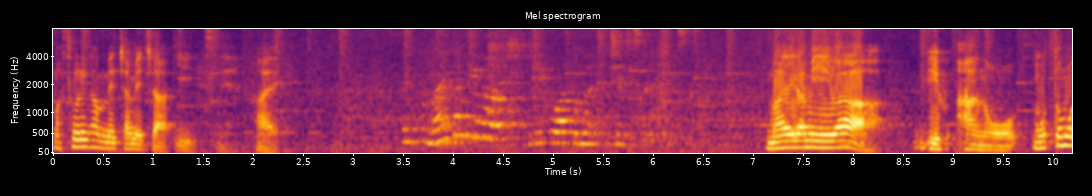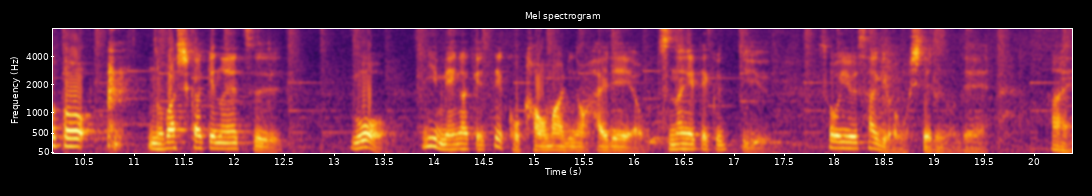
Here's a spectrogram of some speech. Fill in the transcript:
まあ、それがめちゃめちゃいいですね。はい、えっと前髪はあのもともと 伸ばしかけのやつをにめがけてこう顔周りのハイレイヤーをつなげていくっていうそういう作業をしてるので、はい、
